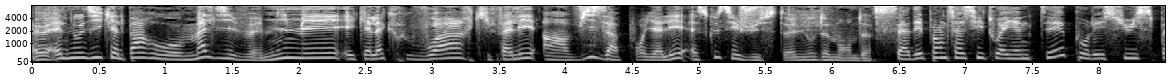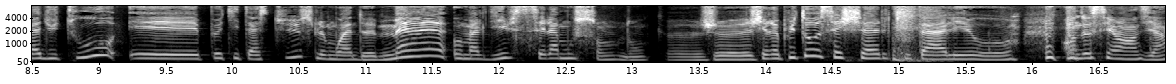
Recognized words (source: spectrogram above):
Euh, elle nous dit qu'elle part aux Maldives mi-mai et qu'elle a cru voir qu'il fallait un visa pour y aller. Est-ce que c'est juste Elle nous demande. Ça dépend de sa citoyenneté. Pour les Suisses, pas du tout. Et petite astuce, le mois de mai aux Maldives, c'est la mousson. Donc, euh, je j'irai plutôt aux Seychelles, quitte à aller au, en océan Indien.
